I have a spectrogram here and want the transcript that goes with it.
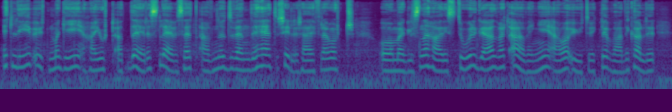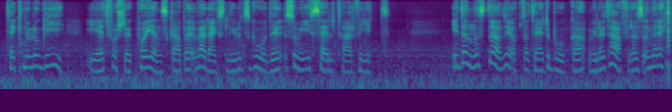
Et liv uten magi har gjort at deres levesett av nødvendighet skiller seg fra vårt, og møglesene har i stor grad vært avhengig av å utvikle hva de kaller teknologi, i et forsøk på å gjenskape hverdagslivets goder som vi selv tar for gitt. I denne stadig oppdaterte boka vil vi ta for oss en rekke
